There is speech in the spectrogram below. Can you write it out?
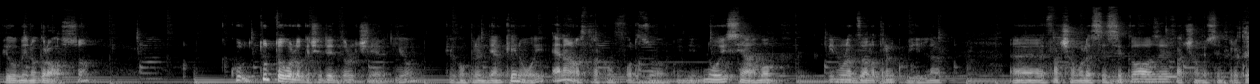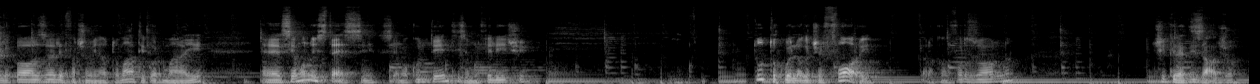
più o meno grosso. Tutto quello che c'è dentro il cerchio, che comprende anche noi, è la nostra comfort zone, quindi noi siamo in una zona tranquilla, eh, facciamo le stesse cose, facciamo sempre quelle cose, le facciamo in automatico ormai, eh, siamo noi stessi, siamo contenti, siamo felici. Tutto quello che c'è fuori dalla comfort zone ci crea disagio.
